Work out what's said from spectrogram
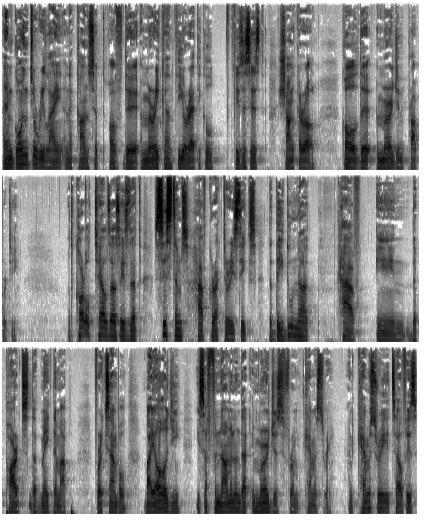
I am going to rely on a concept of the American theoretical physicist Sean Carroll called the emergent property. What Carroll tells us is that systems have characteristics that they do not have in the parts that make them up. For example, biology is a phenomenon that emerges from chemistry, and chemistry itself is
